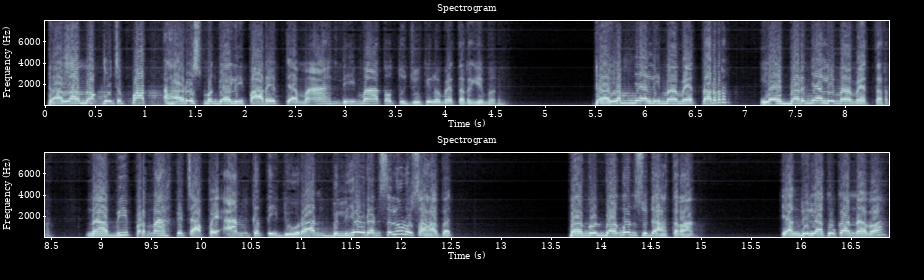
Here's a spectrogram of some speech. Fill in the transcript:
Dalam waktu cepat harus menggali parit jamaah 5 atau 7 km gimana? Dalamnya 5 meter, lebarnya 5 meter. Nabi pernah kecapean, ketiduran, beliau dan seluruh sahabat. Bangun-bangun sudah terang. Yang dilakukan apa?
